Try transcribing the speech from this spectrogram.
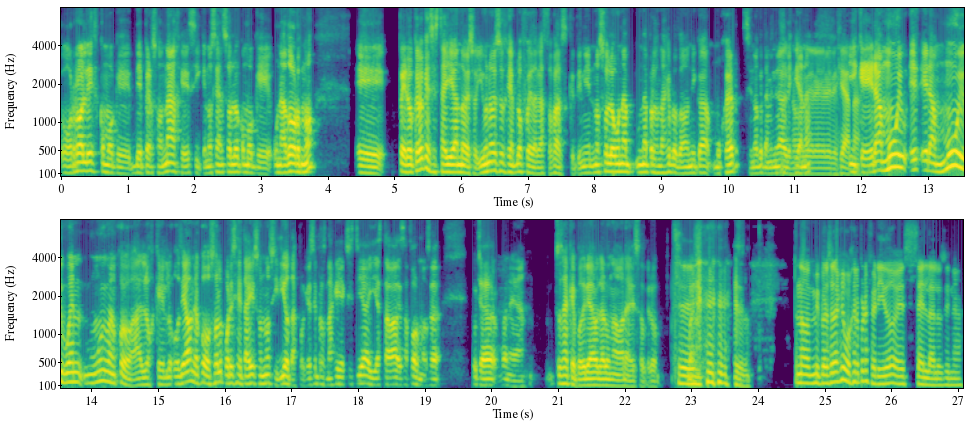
o roles como que de personajes y que no sean solo como que un adorno, eh, pero creo que se está llegando a eso. Y uno de esos ejemplos fue The Last of Us, que tenía no solo una, una personaje protagónica mujer, sino que también era No, lesbiana. era- era lesbiana. Y que era muy, e- era muy buen, muy buen juego. A los que odiaban el juego solo por ese detalle son unos idiotas, porque ese personaje ya existía y ya estaba de esa forma. O sea, escucha, bueno, ya. Tú sabes que podría hablar una hora de eso, pero Sí. Bueno. es eso. No, mi personaje mujer preferido es Zelda, Lucina.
